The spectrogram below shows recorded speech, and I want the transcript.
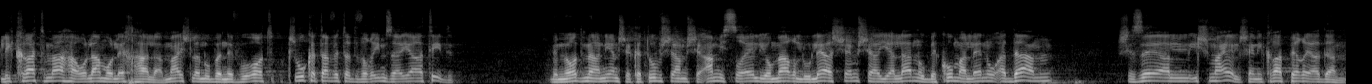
לקראת מה העולם הולך הלאה, מה יש לנו בנבואות. כשהוא כתב את הדברים זה היה עתיד. ומאוד מעניין שכתוב שם שעם ישראל יאמר לולא השם שהיה לנו בקום עלינו אדם, שזה על ישמעאל, שנקרא פרא אדם.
